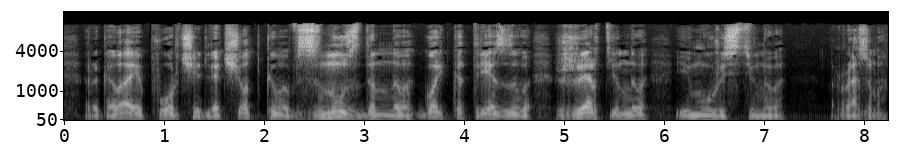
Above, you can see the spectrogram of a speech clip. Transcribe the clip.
— роковая порча для четкого, взнузданного, горько-трезвого, жертвенного и мужественного разума.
